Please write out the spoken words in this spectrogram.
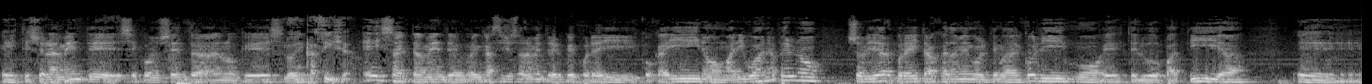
este, solamente se concentra en lo que es Lo encasilla. Exactamente, en en Castillo solamente que es por ahí cocaína o marihuana, pero no, Solidar por ahí trabaja también con el tema del alcoholismo, este, ludopatía, eh,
